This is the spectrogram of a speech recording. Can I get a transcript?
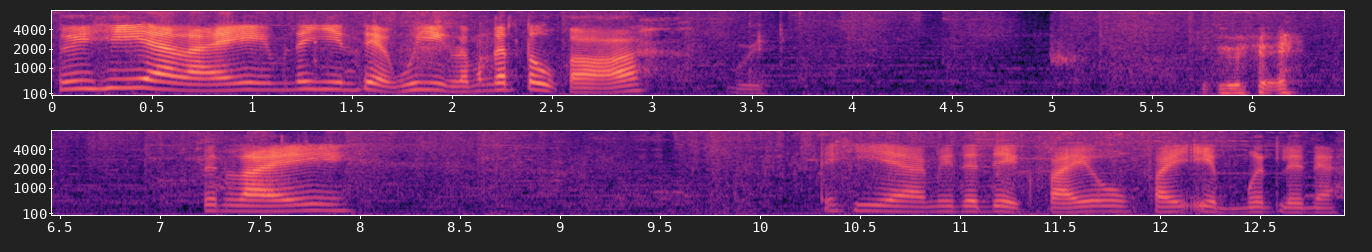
เฮ้ยเฮียอะไรมันได้ยินเสียงผู้หญิงแล้วมันกระตุกเหรอ อุ้ยเป็นไรไอเฮียมีแต่เด็กไฟโอไฟเอ็มมืดเลยเนี่ย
